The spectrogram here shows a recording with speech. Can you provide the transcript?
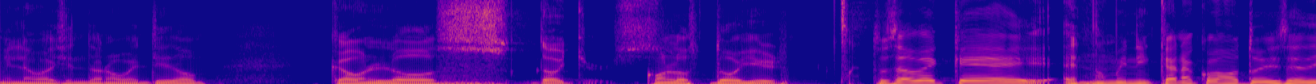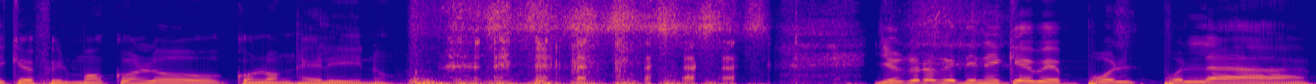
1992, con los Dodgers. Con los Dodgers. Tú sabes que en Dominicana cuando tú dices que firmó con los con lo angelinos. yo creo que tiene que ver por, por la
